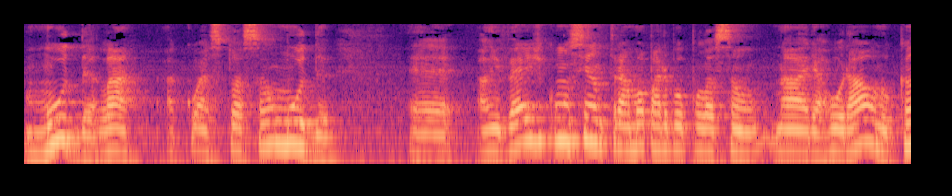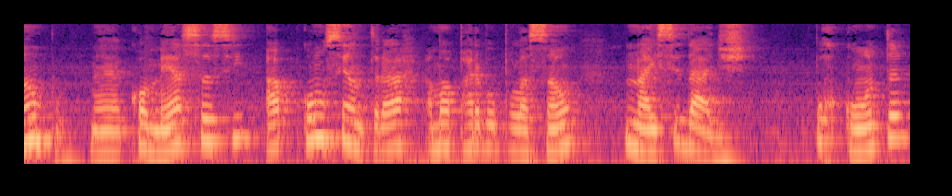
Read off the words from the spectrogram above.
muda lá, a, a situação muda. É, ao invés de concentrar uma parte da população na área rural, no campo, né, começa-se a concentrar a maior parte da população nas cidades, por conta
